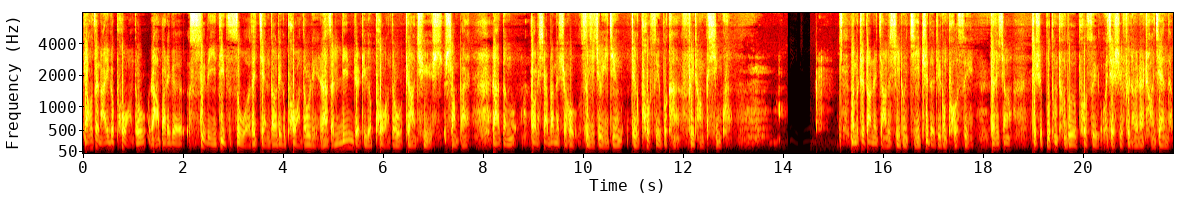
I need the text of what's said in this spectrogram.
然后再拿一个破网兜，然后把这个碎了一地的自我再捡到这个破网兜里，然后再拎着这个破网兜这样去上班，然后等到了下班的时候，自己就已经这个破碎不堪，非常辛苦。那么这当然讲的是一种极致的这种破碎，但是像就是不同程度的破碎，我觉得是非常非常常见的。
